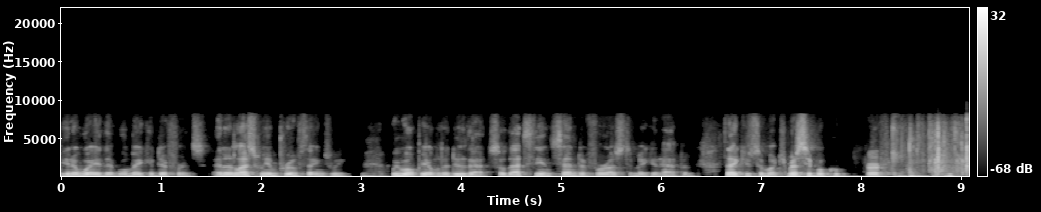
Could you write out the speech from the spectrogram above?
in a way that will make a difference. And unless we improve things, we, we won't be able to do that. So that's the incentive for us to make it happen. Thank you so much. Merci beaucoup. Perfect.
